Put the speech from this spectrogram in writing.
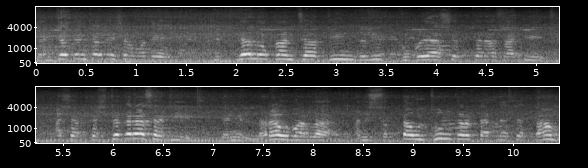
त्यांच्या त्यांच्या देशामध्ये तिथल्या लोकांच्या दीन दलित दुबळ्या शेतकऱ्यासाठी अशा कष्टकऱ्यासाठी त्यांनी लढा उभारला आणि सत्ता उलथून करत टाकण्याचं काम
